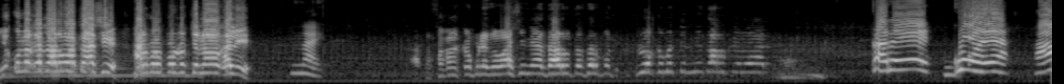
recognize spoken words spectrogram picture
एकू नका दारू आता अशी हार्बर प्रोडक्टच्या नावाखाली. नाही. आता सगळं कपड्याचं वाशी नाही दारूचं सरपंच. लोक म्हणतील मी दारू पिलो यार. का रे? गोळ्या हा?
